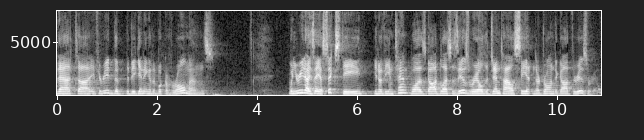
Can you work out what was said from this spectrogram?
that uh, if you read the, the beginning of the book of Romans, when you read Isaiah 60, you know, the intent was God blesses Israel, the Gentiles see it, and they're drawn to God through Israel.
